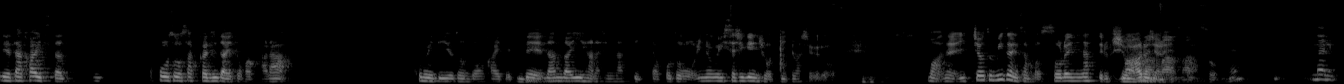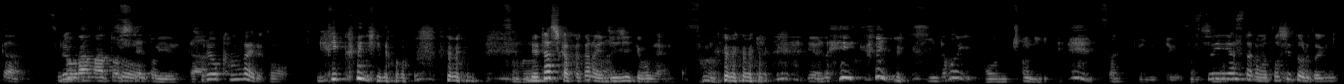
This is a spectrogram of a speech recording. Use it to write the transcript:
ネタ書いてた放送作家時代とかからコメディをどんどん書いてって、うんだんだんいい話になっていったことを井上久志現象って言ってましたけど、まあね言っちゃうと三谷さんもそれになってる節はあるじゃないですかまあまあまあ。そうね。何かそれをドラマとしてというか。それを考えるとレイクーニーのネタしか書かないじじいってことじゃないですか。いや、レイクにひどい、本当に。さっきも言ったけど、普通に安高も年取ると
